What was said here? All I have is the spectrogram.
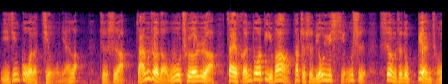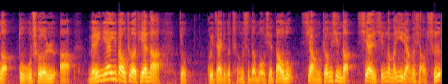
已经过了九年了。只是啊，咱们这的无车日啊，在很多地方它只是流于形式，甚至就变成了堵车日啊。每年一到这天呢，就会在这个城市的某些道路象征性的限行那么一两个小时。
